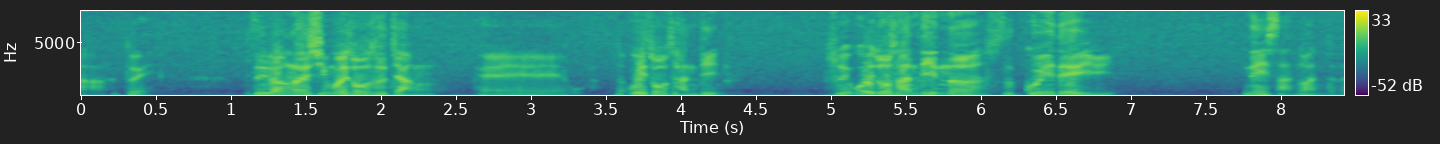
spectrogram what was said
啊，对，这方呢，心畏浊是讲，诶，畏浊禅定，所以畏浊禅定呢是归类于内散乱的。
